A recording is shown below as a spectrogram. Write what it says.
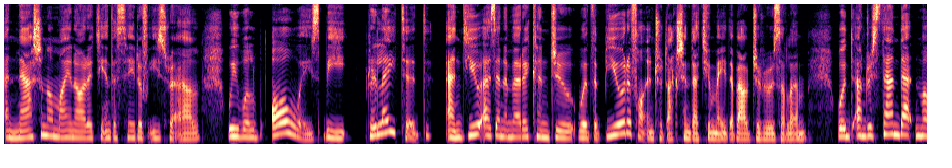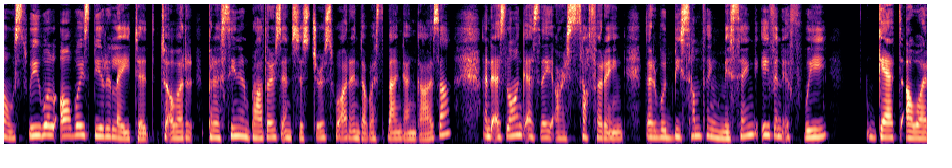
a national minority in the state of Israel, we will always be related. And you, as an American Jew, with the beautiful introduction that you made about Jerusalem, would understand that most. We will always be related to our Palestinian brothers and sisters who are in the West Bank and Gaza. And as long as they are suffering, there would be something missing, even if we get our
